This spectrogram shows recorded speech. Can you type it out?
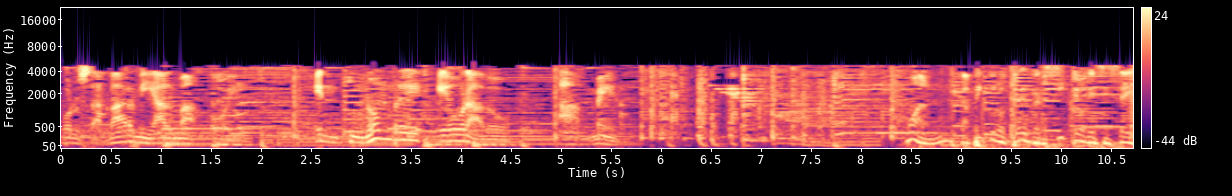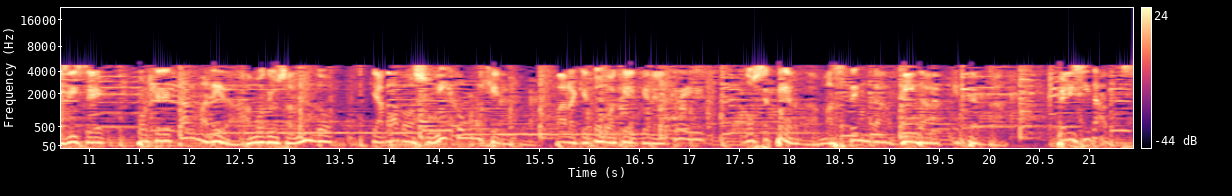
por salvar mi alma hoy. En tu nombre he orado. Amén. Juan capítulo 3 versículo 16 dice, porque de tal manera amó Dios al mundo que ha dado a su Hijo unigénito, para que todo aquel que en él cree no se pierda, mas tenga vida eterna. Felicidades.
